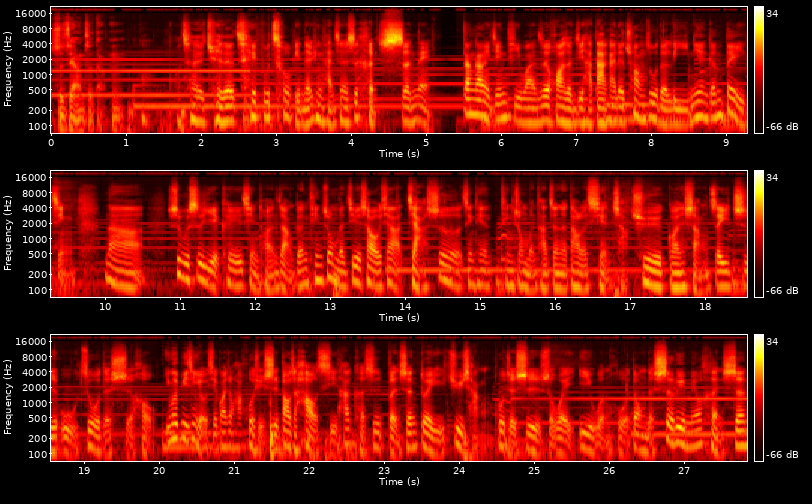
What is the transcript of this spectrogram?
是这样子的，嗯。我真的觉得这部作品的蕴含真的是很深呢。刚刚已经提完这个《化神记》它大概的创作的理念跟背景，那是不是也可以请团长跟听众们介绍一下？假设今天听众们他真的到了现场去观赏这一支舞作的时候，因为毕竟有一些观众他或许是抱着好奇，他可是本身对于剧场或者是所谓艺文活动的涉猎没有很深，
